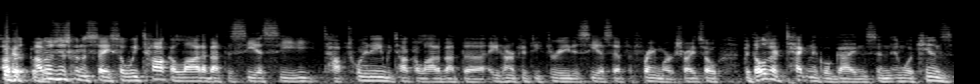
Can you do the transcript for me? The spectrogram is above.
I, ahead, was- I was just going to say, so we talk a lot about the CSC top 20. We talk a lot about the 853, the CSF, the frameworks, right? So, but those are technical guidance, and, and what Ken's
